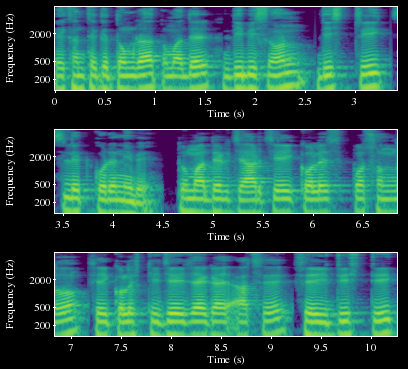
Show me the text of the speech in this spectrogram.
এখান থেকে তোমরা তোমাদের ডিভিশন ডিস্ট্রিক্ট সিলেক্ট করে নেবে। তোমাদের যার যেই কলেজ পছন্দ, সেই কলেজটি যেই জায়গায় আছে, সেই ডিস্ট্রিক্ট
